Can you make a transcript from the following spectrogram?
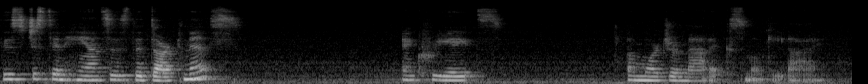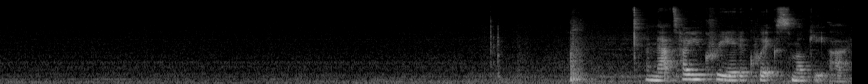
This just enhances the darkness and creates a more dramatic smoky eye. And that's how you create a quick smoky eye.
